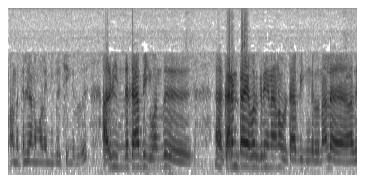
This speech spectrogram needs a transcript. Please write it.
அந்த கல்யாண மாலை நிகழ்ச்சிங்கிறது. அதில் இந்த டாபிக் வந்து கரண்டா எவர் கிரீனான ஒரு டாபிக்ங்கிறதுனால அது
